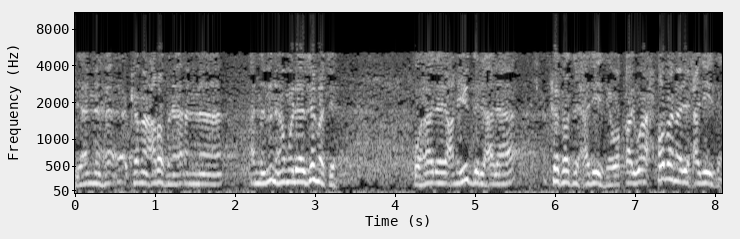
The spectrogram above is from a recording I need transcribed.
لأنها كما عرفنا أن أن منها ملازمته. وهذا يعني يدل على كثرة حديثه وقال وأحفظنا لحديثه.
